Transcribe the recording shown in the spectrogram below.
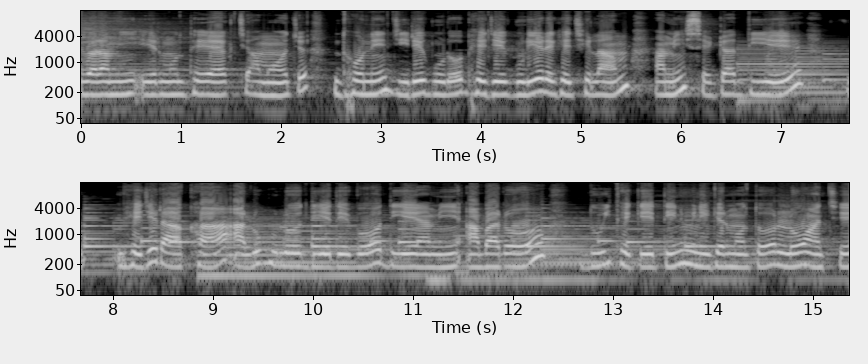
এবার আমি এর মধ্যে এক চামচ ধনে জিরে গুঁড়ো ভেজে গুঁড়িয়ে রেখেছিলাম। আমি সেটা দিয়ে ভেজে রাখা আলুগুলো দিয়ে দেব। দিয়ে আমি আবারও দুই থেকে তিন মিনিটের মতো লো আছে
